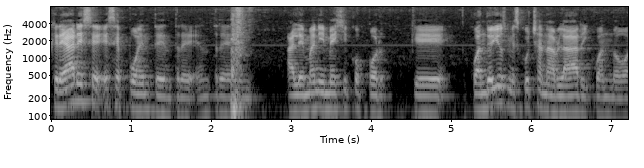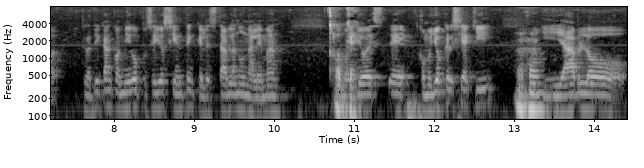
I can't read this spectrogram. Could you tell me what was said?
crear ese, ese puente entre, entre Alemania y México porque cuando ellos me escuchan hablar y cuando platican conmigo, pues ellos sienten que les está hablando un alemán. Como, yo, este, como yo crecí aquí y hablo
